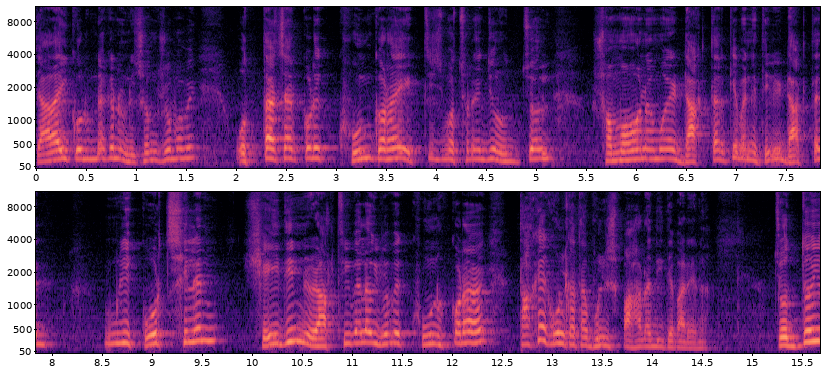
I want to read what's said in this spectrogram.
যারাই করুন না কেন, নৃশংসভাবে অত্যাচার করে খুন করা হয়, একত্রিশ বছরের একজন উজ্জ্বল সম্ভাবনাময় ডাক্তারকে মানে তিনি ডাক্তার করছিলেন, সেই দিন রাত্রিবেলা ওইভাবে খুন করা হয়, তাকে কলকাতা পুলিশ পাহারা দিতে পারে না। চোদ্দোই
